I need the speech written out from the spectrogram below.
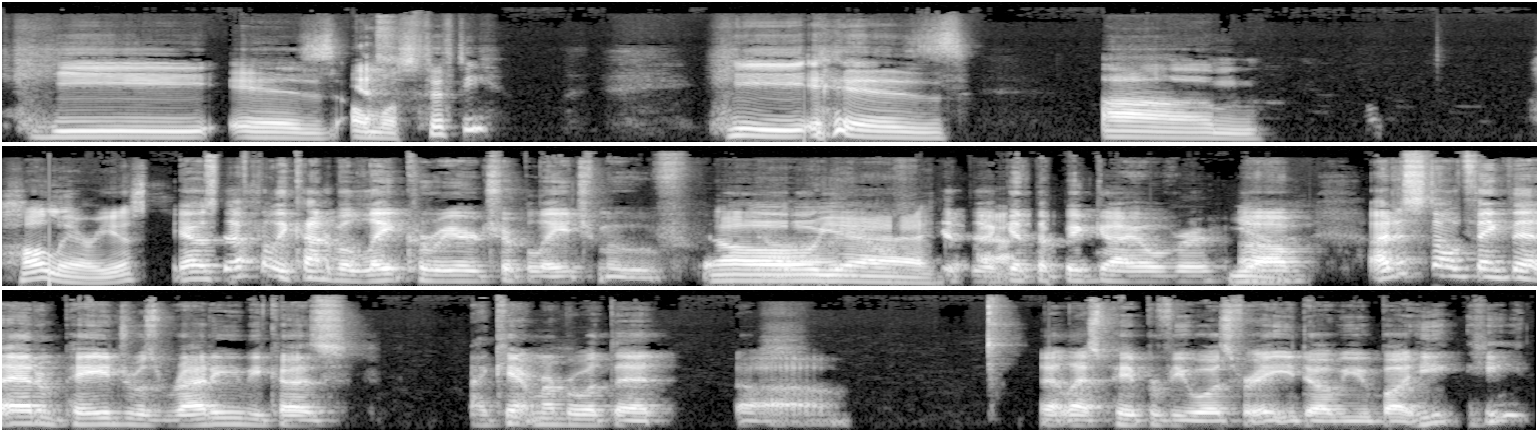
He is Yes. almost 50. he is um hilarious. Yeah, it was definitely kind of a late career Triple H move. Oh Uh, yeah. get the, get the big guy over. Yeah. Um, I just don't think that Adam Page was ready because I can't remember what that um, that last pay per view was for AEW, but he he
